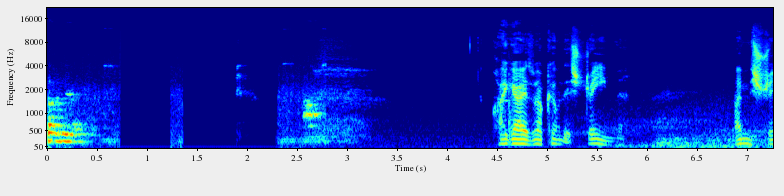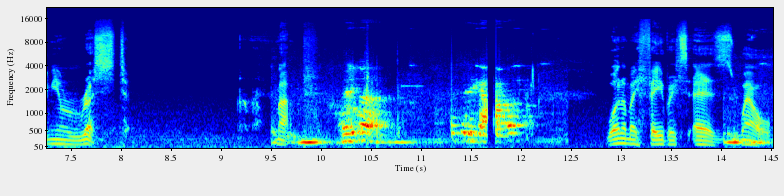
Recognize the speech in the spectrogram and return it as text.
Hi guys, welcome to the stream. I'm streaming on Rust map. One of my favourites as well.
